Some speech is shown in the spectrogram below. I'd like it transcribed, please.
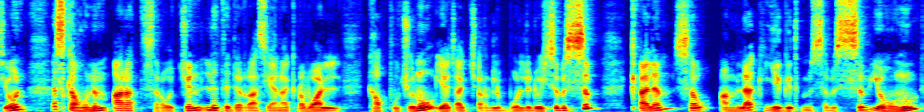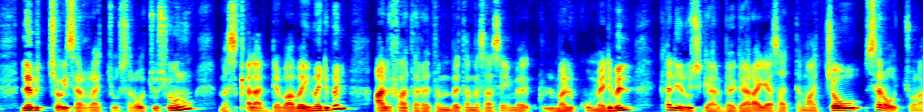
ሲሆን እስካሁንም አራት ስራዎችን ለተደራሲያን አቅርቧል። ካፑችኖ የአጫጭር ልቦለዶች ስብስብ፣ ቀለም፣ ሰው፣ አምላክ የግጥም ስብስብ የሆኑ ለብቻው የሰራቸው ስራዎቹ ሲሆኑ መስቀል አደባባይ መድብል፣ አልፋ ተረትም በተመሳሳይ መልኩ መድብል ከሌሎች ጋር በጋራ ያሳተማቸው ስራዎቹ ናቸው።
